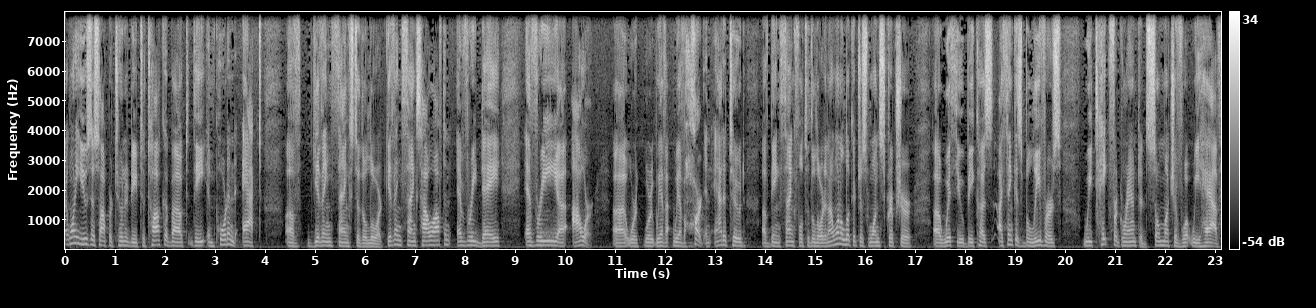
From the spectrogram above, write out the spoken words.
I want to use this opportunity to talk about the important act of giving thanks to the Lord. Giving thanks how often? Every day, every uh, hour. Uh, we're, we're, we, have a, we have a heart, an attitude of being thankful to the Lord. And I want to look at just one scripture uh, with you because I think as believers, we take for granted so much of what we have.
